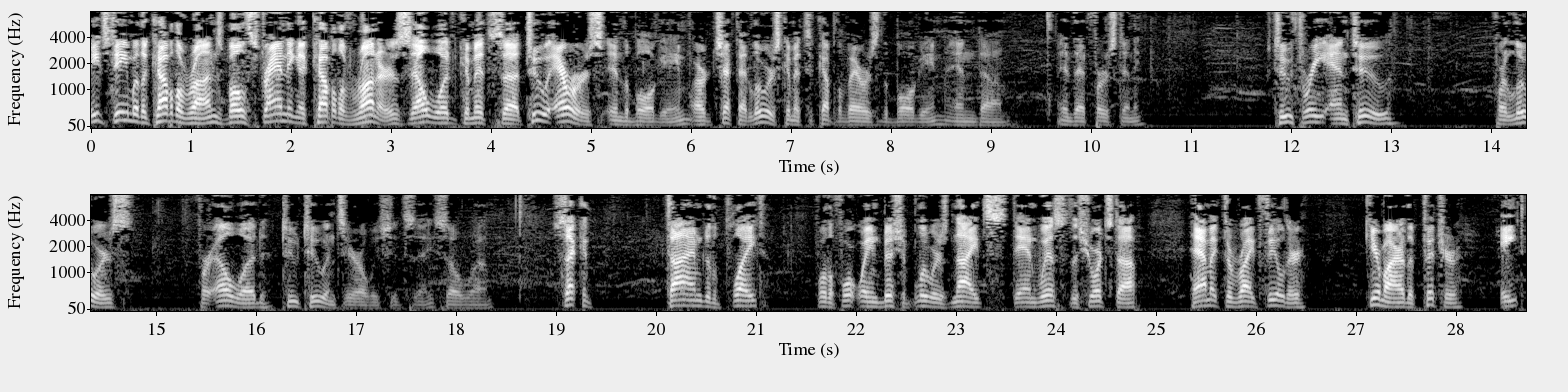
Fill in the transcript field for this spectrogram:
Each team with a couple of runs, both stranding a couple of runners. Elwood commits uh, two errors in the ball game, or check that. Luers commits a couple of errors in the ball game, and um, in that first inning, two, three, and two for Luers. For Elwood, two, two, and zero, we should say. So, uh, second time to the plate for the Fort Wayne Bishop Luers Knights. Dan Wiss, the shortstop, Hammock, the right fielder, Kiermaier, the pitcher, eight,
